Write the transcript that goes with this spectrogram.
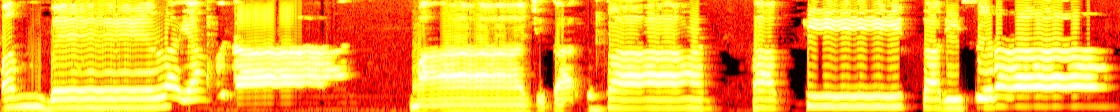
membela yang benar. Maju tak gentar hak kita diserang.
